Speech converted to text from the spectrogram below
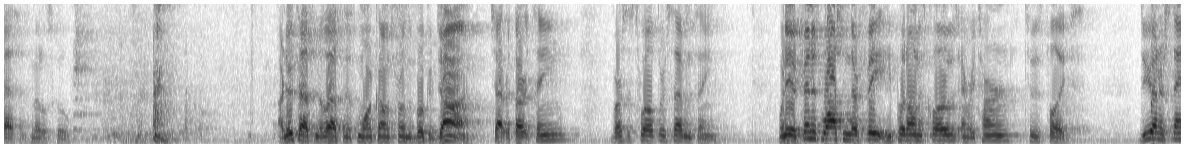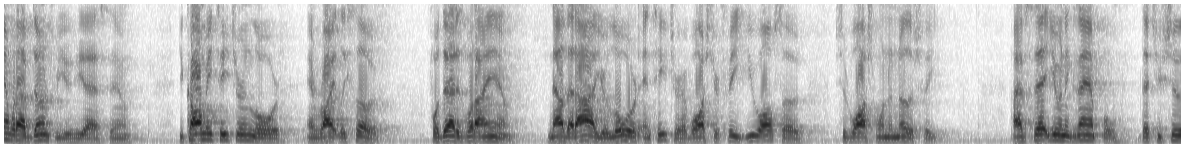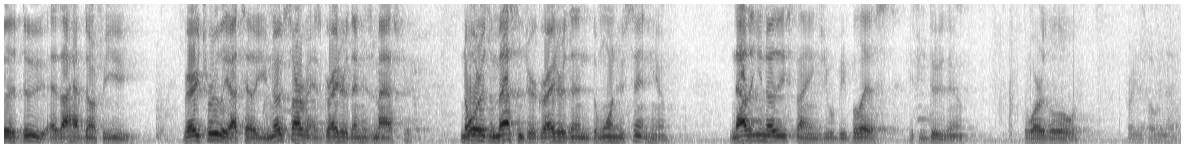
That since middle school. Our New Testament lesson this morning comes from the book of John, chapter 13, verses 12 through 17. When he had finished washing their feet, he put on his clothes and returned to his place. Do you understand what I have done for you? He asked them. You call me teacher and Lord, and rightly so, for that is what I am. Now that I, your Lord and teacher, have washed your feet, you also should wash one another's feet. I have set you an example that you should do as I have done for you. Very truly, I tell you, no servant is greater than his master, nor is a messenger greater than the one who sent him. Now that you know these things, you will be blessed if you do them. The word of the Lord. Praise his holy name.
